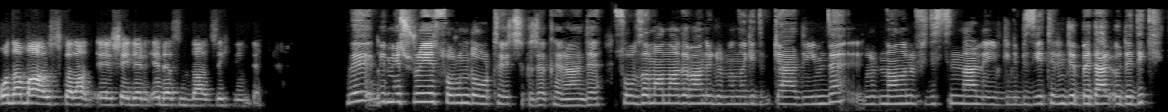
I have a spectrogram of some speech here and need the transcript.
ona maruz kalan e, şeylerin en azından zihninde. Ve bir meşruiyet sorunu da ortaya çıkacak herhalde. Son zamanlarda ben de Lübnan'a gidip geldiğimde Lübnanların Filistinlerle ilgili biz yeterince bedel ödedik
